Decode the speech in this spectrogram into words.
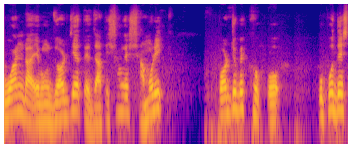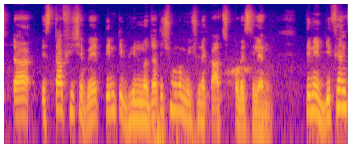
রুয়ান্ডা এবং জর্জিয়াতে জাতিসংঘের সামরিক পর্যবেক্ষক ও উপদেষ্টা স্টাফ হিসেবে তিনটি ভিন্ন জাতিসংঘ মিশনে কাজ করেছিলেন। তিনি ডিফেন্স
